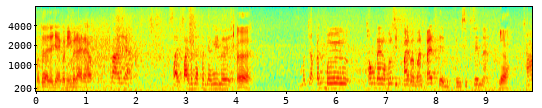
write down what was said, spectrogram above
มอเตอร์อาจจะใหญ่กว่านี้ก็ได้นะครับในอะสายไฟมันจะเป็นอย่างนี้เลย เออ มันจะเป็นเบอร์ทองแดงกับเบอร์18ประมาณ8เซนถึง10เซนอะเหรอใช่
